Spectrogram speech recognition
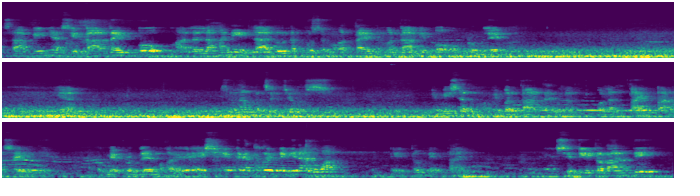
sabi niya, si tatay po, maalalahanin, lalo na po sa mga time na madami po akong problema. Yan. Salamat sa Diyos. Eh, minsan, mga ibang tatay, walang, walang time para sa iyo. Eh. Pag may problema ka, eh, siyempre ka may ginagawa. Eh, ito, may time. Si Tito Randy,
